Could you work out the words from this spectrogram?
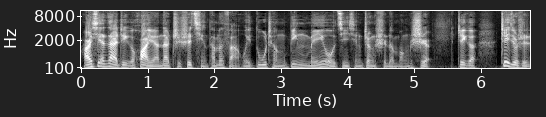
而现在这个化缘呢，只是请他们返回都城，并没有进行正式的盟誓。这个，这就是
